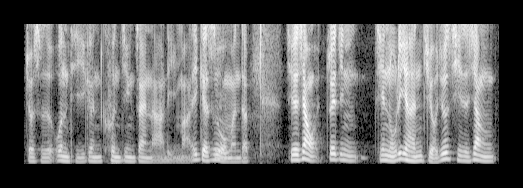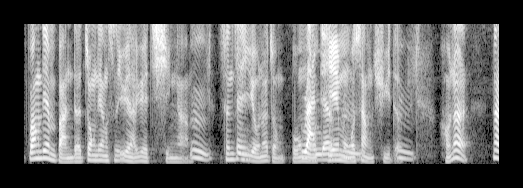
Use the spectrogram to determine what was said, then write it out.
就是问题跟困境在哪里嘛。一个是我们的。嗯其实像我最近其实努力很久，就是其实像光电板的重量是越来越轻啊，嗯，甚至有那种薄膜贴膜上去的。嗯嗯、好，那那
